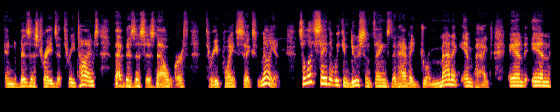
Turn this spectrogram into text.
and the business trades at three times, that business is now worth 3.6 million. So let's say that we can do some things that have a dramatic impact. And in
